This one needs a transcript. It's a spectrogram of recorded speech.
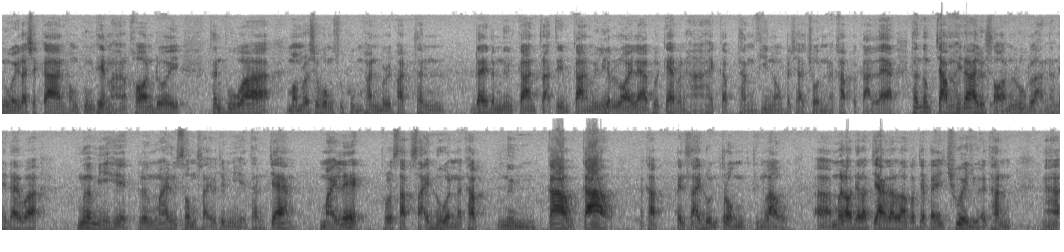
หน่วยราชการของกรุงเทพมหานคร โดยท่านผู้ว่าหม่อมราชวงศ์สุขุมพันธ์บริพัตรท่านได้ดำเนินการตระเตรียมการไว้เรียบร้อยแล้ว เพื่อแก้ปัญหาให้กับทางพี่น้องประชาชนนะครับ ประการแรก ท่านต้องจำให้ได้หรือสอนลูกหลานท่านให้ได้ว่า เมื่อมีเหตุเพลิงไหม้หรือสงสัยว่าจะมีเหตุท่านแจ้ง หมายเลขโทรศัพท์สายด่วนนะครับ 199 นะครับ เป็นสายด่วนตรงถึงเราเมื่อเราได้รับแจ้งแล้วเราก็จะไปช่วยเหลือท่าน นะฮะ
